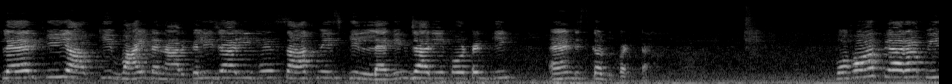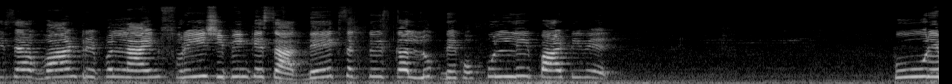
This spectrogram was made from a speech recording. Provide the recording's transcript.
फ्लेयर की, आपकी वाइट अनारकली जा रही है, साथ में इसकी लेगिंग जा रही है कॉटन की एंड इसका दुपट्टा। बहुत प्यारा पीस है one triple nine free shipping के साथ। देख सकते हो इसका लुक देखो फुल्ली पार्टी वेयर पूरे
